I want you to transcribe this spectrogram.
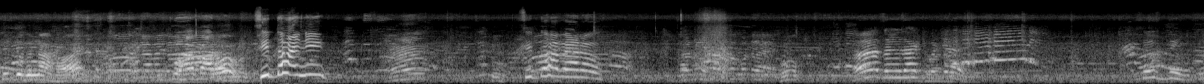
সিদ্ধ না হয় সিদ্ধ হয়নি সিদ্ধ হবে আরও শেষ দিন তো।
